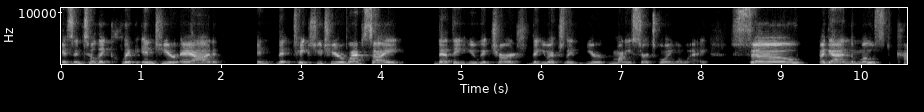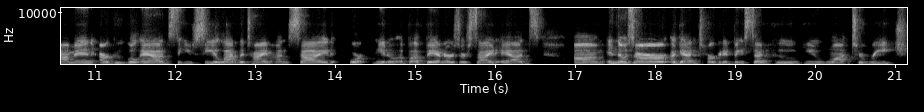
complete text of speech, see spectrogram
It's until they click into your ad and that takes you to your website, that they you get charged that you actually your money starts going away. So again the most common are google ads that you see a lot of the time on side or you know above banners or side ads. Um, and those are again targeted based on who you want to reach.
